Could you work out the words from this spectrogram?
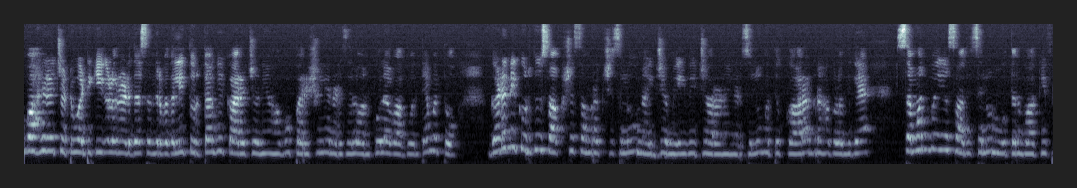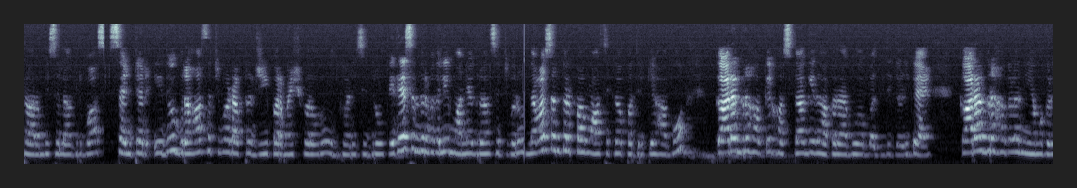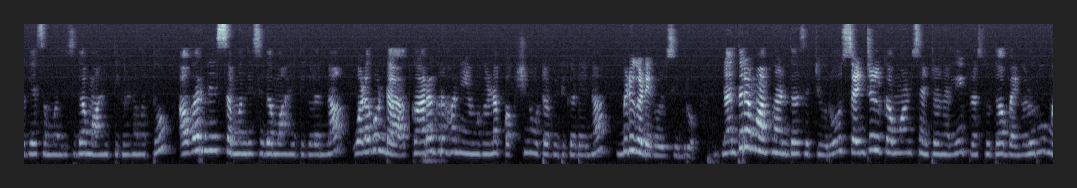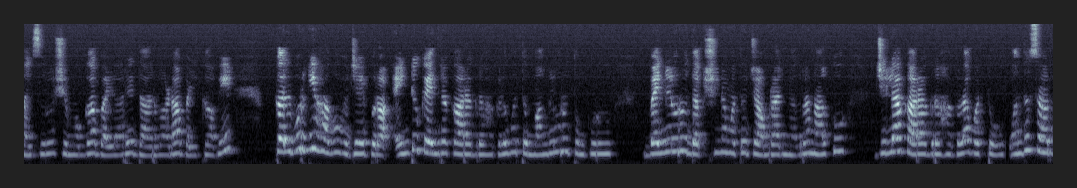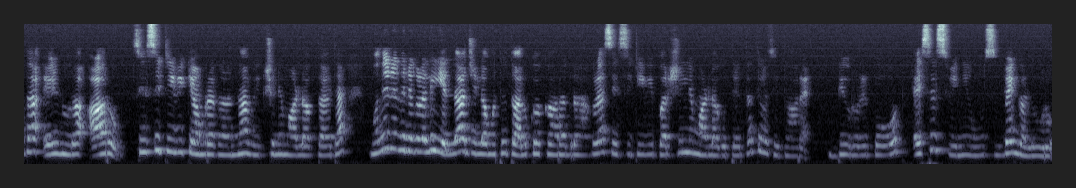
ಬಾಹಿರ ಚಟುವಟಿಕೆಗಳು ನಡೆದ ಸಂದರ್ಭದಲ್ಲಿ ತುರ್ತಾಗಿ ಕಾರ್ಯಾಚರಣೆ ಹಾಗೂ ಪರಿಶೀಲನೆ ನಡೆಸಲು ಅನುಕೂಲವಾಗುವಂತೆ ಮತ್ತು ಘಟನೆ ಕುರಿತು ಸಾಕ್ಷ್ಯ ಸಂರಕ್ಷಿಸಲು ನೈಜ ಮೇಲ್ವಿಚಾರಣೆ ನಡೆಸಲು ಮತ್ತು ಕಾರಾಗೃಹಗಳೊಂದಿಗೆ ಸಮನ್ವಯ ಸಾಧಿಸಲು ನೂತನವಾಗಿ ಪ್ರಾರಂಭಿಸಲಾಗಿರುವ ಸೆಂಟರ್ ಇದು. ಗೃಹ ಸಚಿವ ಡಾಕ್ಟರ್ ಜಿ. ಪರಮೇಶ್ವರ್ ಅವರು ಉದ್ಘಾಟಿಸಿದರು. ಇದೇ ಸಂದರ್ಭದಲ್ಲಿ ಮಾನ್ಯ ಗೃಹ ಸಚಿವರು ನವಸಂಕಲ್ಪ ಮಾಸಿಕ ಪತ್ರಿಕೆ ಹಾಗೂ ಕಾರಾಗೃಹಕ್ಕೆ ಹೊಸದಾಗಿ ದಾಖಲಾಗುವ ಬಂದಿಗಳಿಗೆ ಕಾರಾಗೃಹಗಳ ನಿಯಮಗಳಿಗೆ ಸಂಬಂಧಿಸಿದ ಮಾಹಿತಿಗಳನ್ನ ಮತ್ತು ಅವೇರ್ನೆಸ್ ಸಂಬಂಧಿಸಿದ ಮಾಹಿತಿಗಳನ್ನ ಒಳಗೊಂಡ ಕಾರಾಗೃಹ ನಿಯಮಗಳನ್ನ ಪಕ್ಷಿ ನೋಟ ಬಿಡುಗಡೆಯನ್ನ ಬಿಡುಗಡೆಗೊಳಿಸಿದ್ರು. ನಂತರ ಮಾತನಾಡಿದ ಸಚಿವರು ಸೆಂಟ್ರಲ್ ಕಮಾಂಡ್ ಸೆಂಟರ್ನಲ್ಲಿ ಪ್ರಸ್ತುತ ಬೆಂಗಳೂರು, ಮೈಸೂರು, ಶಿವಮೊಗ್ಗ, ಬಳ್ಳಾರಿ, ಧಾರವಾಡ, ಬೆಳಗಾವಿ, ಕಲಬುರಗಿ ಹಾಗೂ ವಿಜಯಪುರ ಎಂಟು ಕೇಂದ್ರ ಕಾರಾಗೃಹಗಳು ಮತ್ತು ಮಂಗಳೂರು, ತುಮಕೂರು, ಬೆಂಗಳೂರು, ದಕ್ಷಿಣ ಮತ್ತು ಚಾಮರಾಜನಗರ ನಾಲ್ಕು ಜಿಲ್ಲಾ ಕಾರಾಗೃಹಗಳ ಒಟ್ಟು ಒಂದು ಸಾವಿರದ ಏಳ್ನೂರ ಆರು ಸಿಸಿಟಿವಿ ಕ್ಯಾಮೆರಾಗಳನ್ನ ವೀಕ್ಷಣೆ ಮಾಡಲಾಗ್ತಾ ಇದೆ. ಮುಂದಿನ ದಿನಗಳಲ್ಲಿ ಎಲ್ಲಾ ಜಿಲ್ಲಾ ಮತ್ತು ತಾಲೂಕಾ ಕಾರಾಗೃಹಗಳ ಸಿಸಿಟಿವಿ ಪರಿಶೀಲನೆ ಮಾಡಲಾಗುತ್ತೆ ಅಂತ ತಿಳಿಸಿದ್ದಾರೆ. Bureau report, SSV news, Bengaluru.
